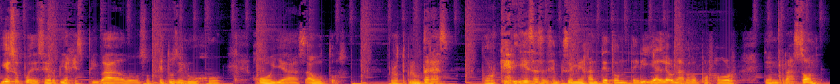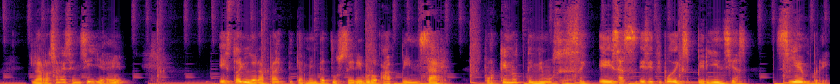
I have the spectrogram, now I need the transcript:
Y eso puede ser viajes privados, objetos de lujo, joyas, autos. Pero te preguntarás, ¿Por qué harías esa semejante tontería, Leonardo? Por favor, ten razón. La razón es sencilla, ¿eh? Esto ayudará prácticamente a tu cerebro a pensar. ¿Por qué no tenemos ese, ese tipo de experiencias siempre?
